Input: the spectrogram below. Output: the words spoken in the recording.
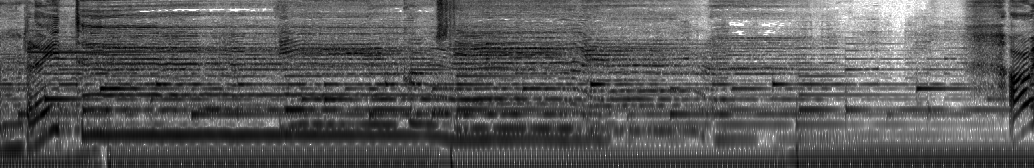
and later. Or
